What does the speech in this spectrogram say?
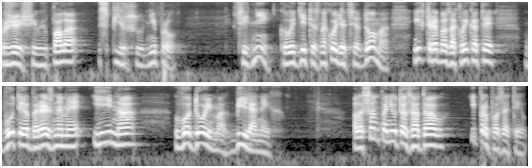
в Ржищеві впала з пірсу Дніпро. В ці дні, коли діти знаходяться вдома, їх треба закликати бути обережними і на водоймах біля них. Олександр Панюта згадав і про позитив.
